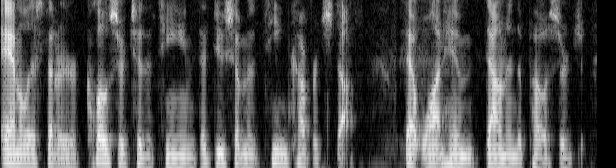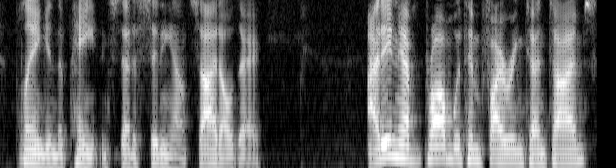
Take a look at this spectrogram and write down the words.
analysts that are closer to the team that do some of the team coverage stuff that want him down in the post or playing in the paint instead of sitting outside all day. I didn't have a problem with him firing 10 times.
